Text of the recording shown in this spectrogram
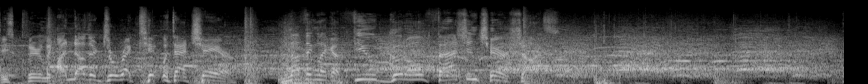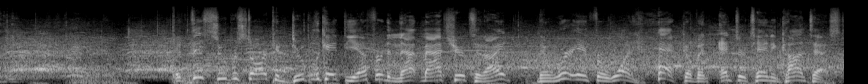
He's clearly another direct hit with that chair. Nothing like a few good old-fashioned chair shots. If this superstar can duplicate the effort in that match here tonight, then we're in for one heck of an entertaining contest.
